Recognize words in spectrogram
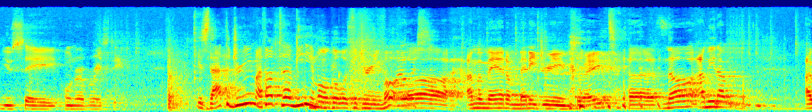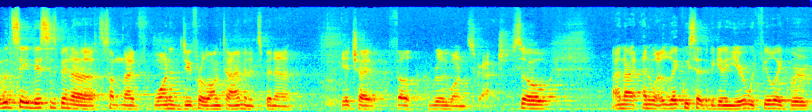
you say owner of a race team. Is that the dream? I thought uh, media mogul was the dream. Oh, oh, Uh, I'm a man of many dreams, right? uh, no, I mean, I, I would say this has been a something I've wanted to do for a long time, and it's been a itch I felt really wanted to scratch. So, and I, and like we said at the beginning of the year, we feel like we're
